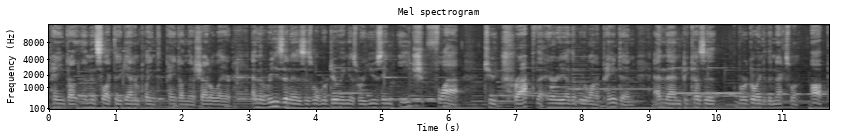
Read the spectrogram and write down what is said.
paint on, and then select it again and paint, paint on the shadow layer. And the reason is, is what we're doing is we're using each flat to trap the area that we want to paint in, and then because it we're going to the next one up,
